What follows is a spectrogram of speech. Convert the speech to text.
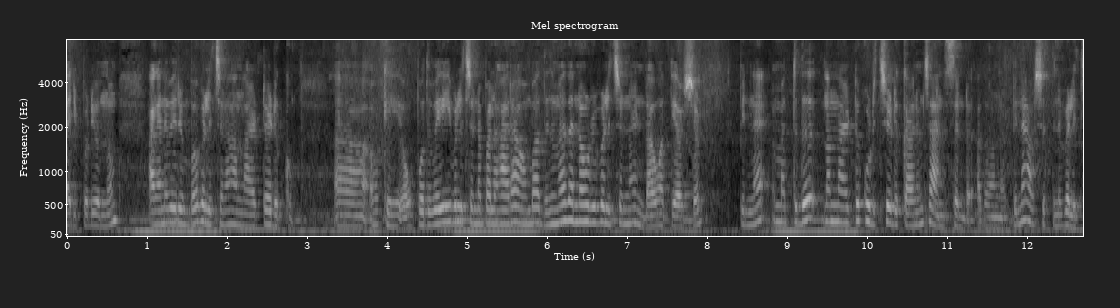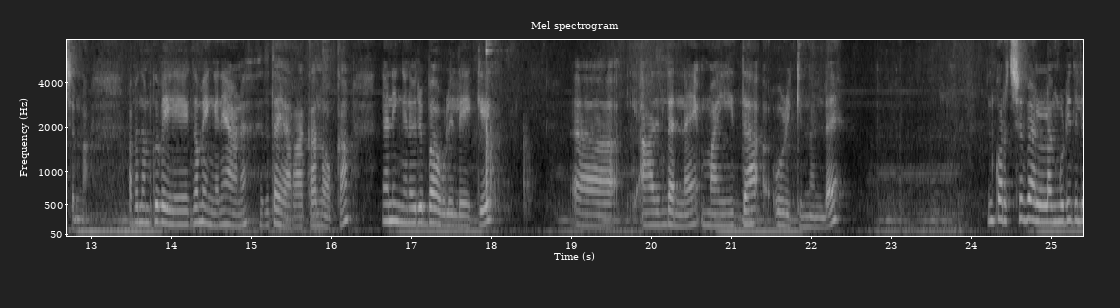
അരിപ്പൊടിയൊന്നും. അങ്ങനെ വരുമ്പോൾ വെളിച്ചെണ്ണ നന്നായിട്ട് എടുക്കും. ഓക്കെ. പൊതുവേ ഈ വെളിച്ചെണ്ണ പലഹാരം ആകുമ്പോൾ അതിനുമേ തന്നെ ഒരു വെളിച്ചെണ്ണ ഉണ്ടാവും അത്യാവശ്യം. പിന്നെ മറ്റത് നന്നായിട്ട് കുടിച്ചെടുക്കാനും ചാൻസ് ഉണ്ട്. അതാണ്. പിന്നെ ആവശ്യത്തിന് വെളിച്ചെണ്ണ. അപ്പോൾ നമുക്ക് വേഗം എങ്ങനെയാണ് ഇത് തയ്യാറാക്കാൻ നോക്കാം. ഞാൻ ഇങ്ങനെ ഒരു ബൗളിലേക്ക് ആദ്യം തന്നെ മൈദ ഒഴിക്കുന്നുണ്ട്. കുറച്ച് വെള്ളം കൂടി ഇതിൽ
